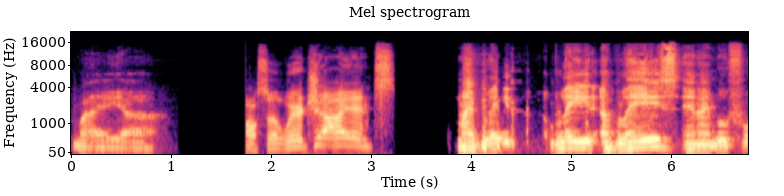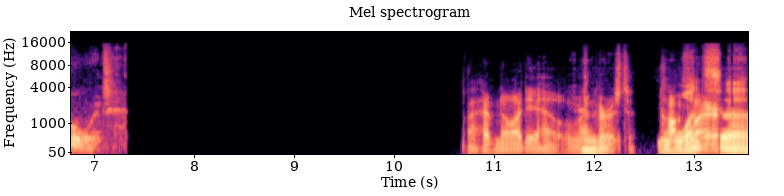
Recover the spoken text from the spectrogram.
my uh Also, we're giants. my blade blade ablaze, and I move forward. I have no idea how And Oakhurst caught once fire. uh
